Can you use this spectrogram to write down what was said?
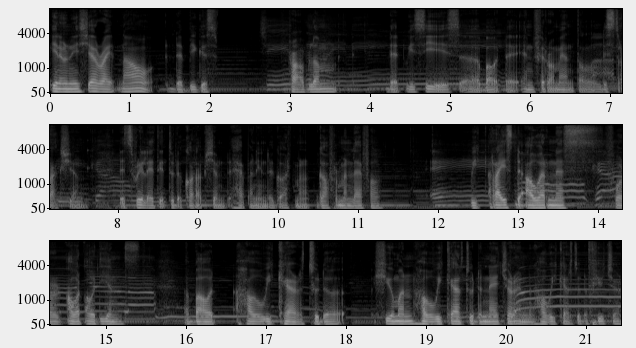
Indonesia right now, the biggest problem that we see is about the environmental destruction that's related to the corruption that happen in the government, government level. We raise the awareness for our audience about how we care to the human, how we care to the nature, and how we care to the future.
